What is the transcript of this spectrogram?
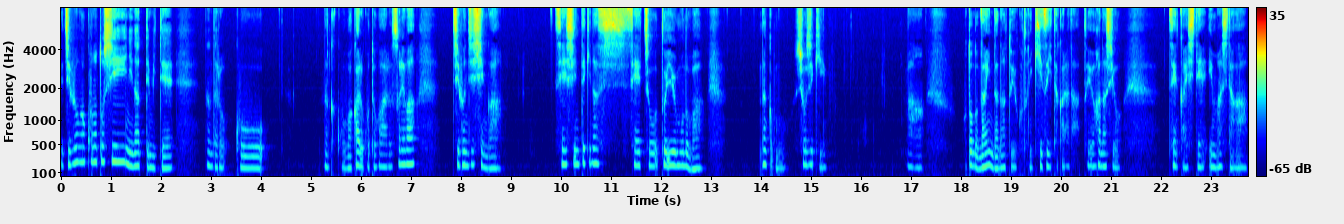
自分がこの年になってみてなんだろうこうなんかこう分かることがある。それは自分自身が精神的な成長というものはなんかもう正直まあほとんどないんだなということに気づいたからだという話を前回していましたが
